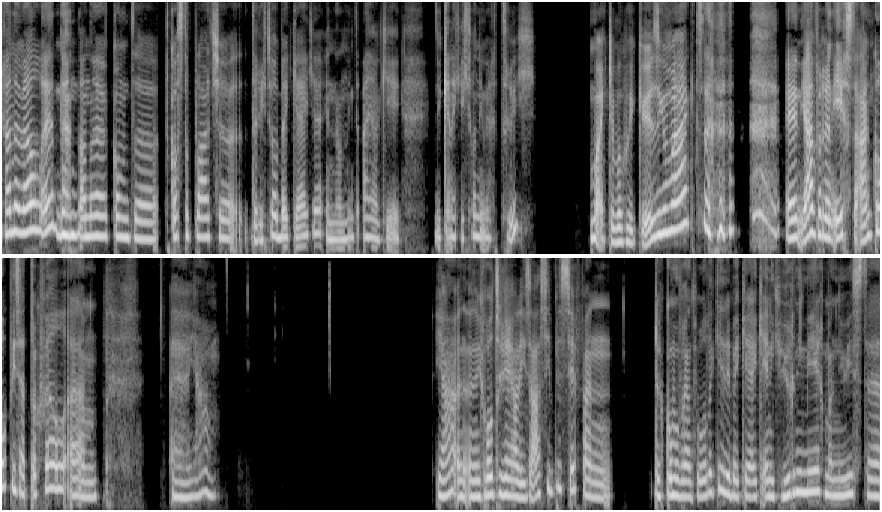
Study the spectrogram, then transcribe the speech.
gaat het wel, hè, dan, dan uh, komt uh, het kostenplaatje er echt wel bij kijken. En dan denk je, ah ja, oké, okay, nu kan ik echt wel niet meer terug. Maar ik heb een goede keuze gemaakt. en ja, voor een eerste aankoop is dat toch wel, um, ja, ja, een, een groter realisatiebesef van er komen verantwoordelijkheden bij kijken en ik huur niet meer, maar nu is het uh,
